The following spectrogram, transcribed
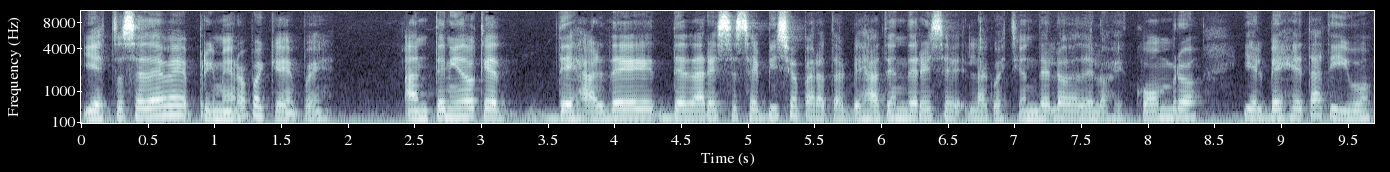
Y esto se debe primero porque pues han tenido que dejar de, de dar ese servicio para tal vez atender ese, la cuestión de, lo, de los escombros y el vegetativo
